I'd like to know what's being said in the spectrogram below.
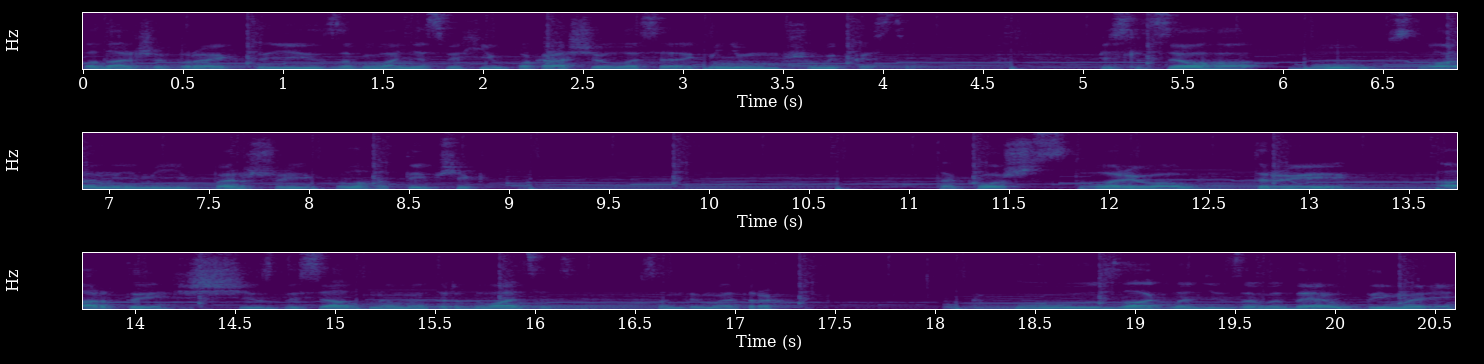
подальший проект і забивання цвяхів покращувалося як мінімум в швидкості. Після цього був створений мій перший логотипчик. Також створював три арти 60 на 1,20 сантиметрах у закладі ЗВД в Димарі,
